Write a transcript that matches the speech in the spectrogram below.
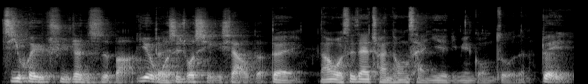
机会去认识吧，因为我是做行销的，对，然后我是在传统产业里面工作的，对，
